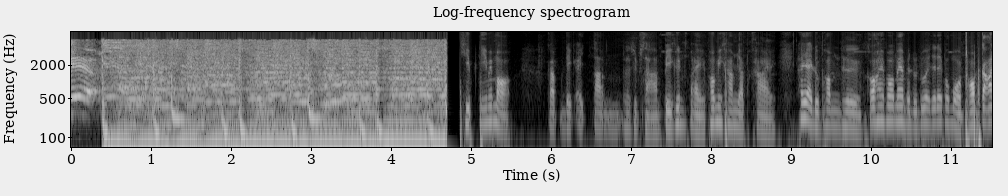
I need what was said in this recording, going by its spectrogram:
Yeah. คลิปนี้ไม่เหมาะกับเด็กอายุต่ำ13 ปีขึ้นไป เพราะมีคำหยาบคาย ถ้าอยากดูความบันเทิงก็ให้พ่อแม่มาดูด้วยจะได้โปรโมทพร้อมกัน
